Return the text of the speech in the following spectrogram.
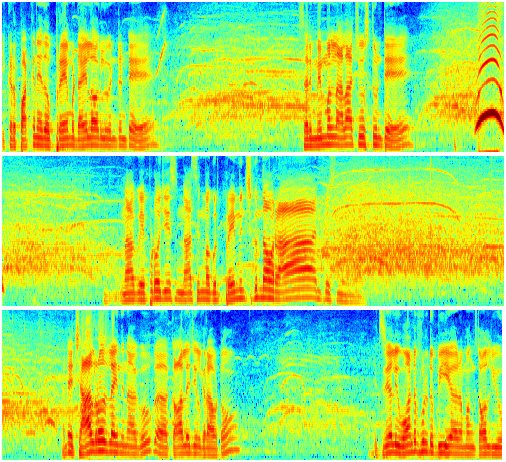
ఇక్కడ పక్కన ఏదో ప్రేమ డైలాగులు ఏంటంటే సరే మిమ్మల్ని అలా చూస్తుంటే నాకు ఎప్పుడో చేసిన నా సినిమా గురించి ప్రేమించుకుందాం రా అనిపిస్తుంది అంటే చాలా రోజులైంది నాకు కాలేజీలకు రావటం it's really wonderful to be here amongst all you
